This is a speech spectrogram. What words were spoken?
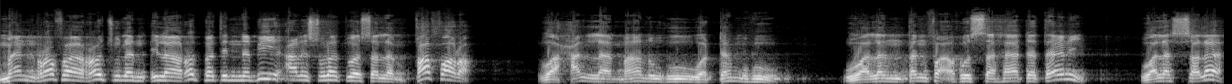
man rafa rajulan ila ratbatin nabi alaihi salatu wasallam kafara wa halla maluhu wa damuhu walan tanfa'hu sahadatani walas salah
